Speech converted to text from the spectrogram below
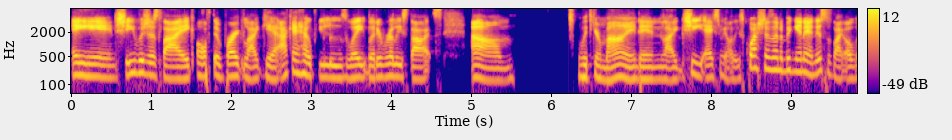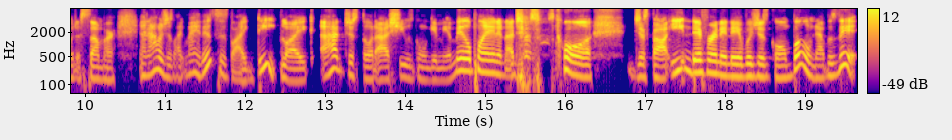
And she was just like off the break, like, yeah, I can help you lose weight, but it really starts um with your mind and like she asked me all these questions in the beginning and this was like over the summer and i was just like man this is like deep. Like i just thought I, she was going to give me a meal plan and i just was going just start eating different and it was just going boom that was it.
